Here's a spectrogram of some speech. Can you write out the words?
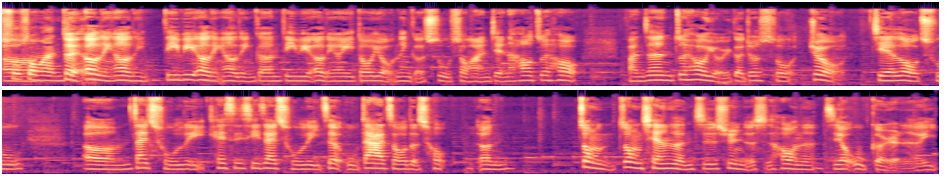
诉讼案件，对，二零二零 DV 二零二零跟 DV 二零二一都有那个诉讼案件，然后最后反正最后有一个就是说就有揭露出，嗯，在处理 KCC 在处理这五大洲的抽，嗯。中中签人资讯的时候呢，只有五个人而已，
